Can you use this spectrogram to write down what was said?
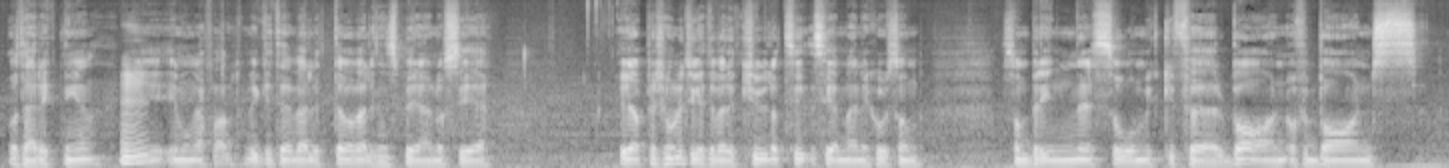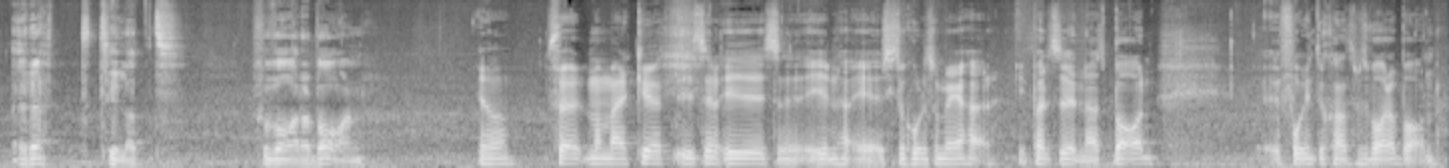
åt den riktningen i, i många fall. Vilket är väldigt, det var väldigt inspirerande att se. Jag personligen tycker att det är väldigt kul att se, se människor som, som brinner så mycket för barn och för barns rätt till att få vara barn. Ja, för man märker ju att i, i, i den här situationen som är här i Palestina att barn får inte chansen att vara barn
